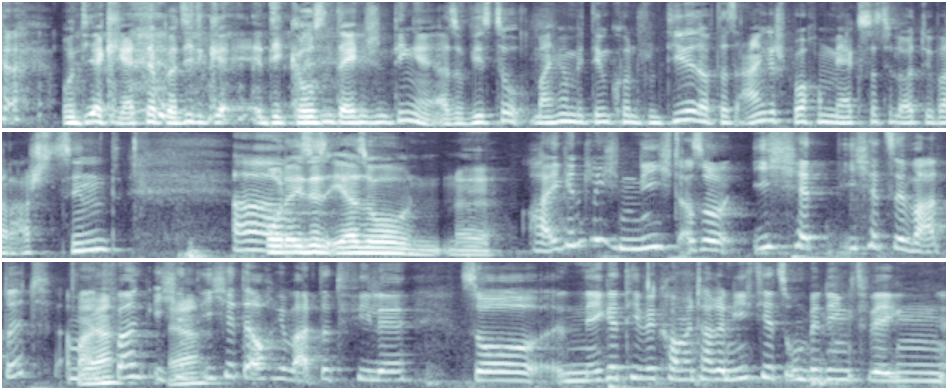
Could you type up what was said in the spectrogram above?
Ja. Und die erklärt ja plötzlich die, die, großen technischen Dinge. Also wirst du manchmal mit dem konfrontiert, auf das angesprochen, merkst, dass die Leute überrascht sind? Ähm. Oder ist es eher so, nö, eigentlich nicht. Also ich hätte ich es erwartet am ja, Anfang. Ich, ja. hätte, ich hätte auch erwartet, viele so negative Kommentare, nicht jetzt unbedingt wegen,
